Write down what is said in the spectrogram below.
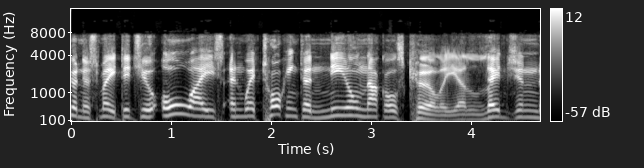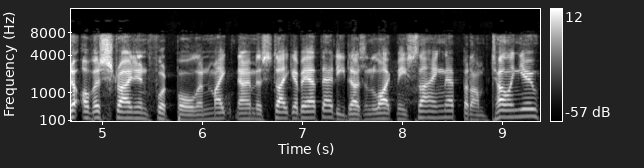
Goodness me, did you always, and we're talking to Neil Knuckles Kerley, a legend of Australian football, and make no mistake about that, he doesn't like me saying that, but I'm telling you,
